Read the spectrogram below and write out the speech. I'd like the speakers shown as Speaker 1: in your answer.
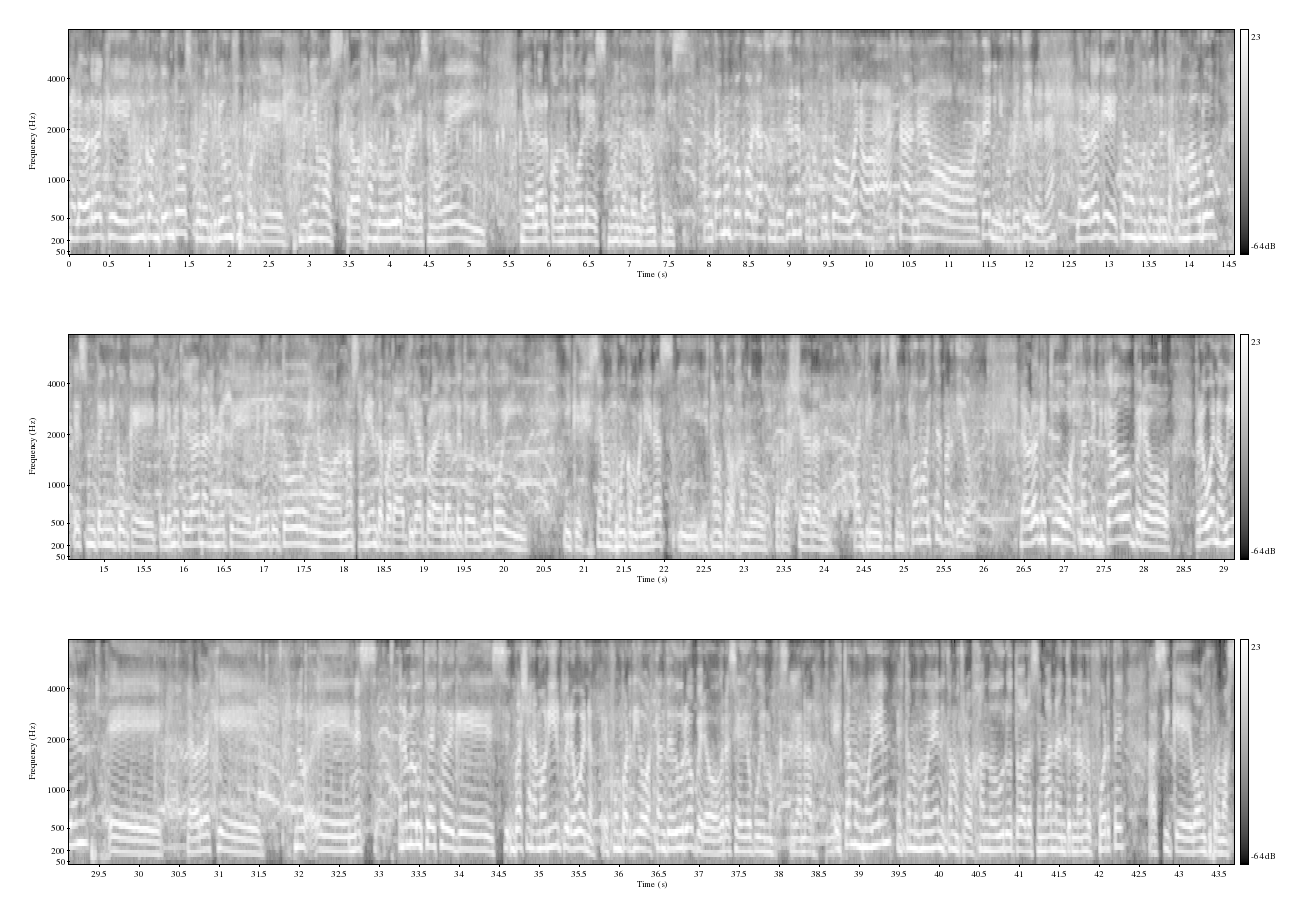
Speaker 1: Bueno, la verdad que muy contentos por el triunfo porque veníamos trabajando duro para que se nos dé y ni hablar con dos goles, muy contenta, muy feliz.
Speaker 2: Contame un poco las sensaciones con respecto, bueno, a este nuevo técnico que tienen, ¿eh?
Speaker 1: La verdad que estamos muy contentas con Mauro, es un técnico que, que le mete gana, le mete, le mete todo y no, nos alienta para tirar para adelante todo el tiempo y, y que seamos muy compañeras y estamos trabajando para llegar al, al triunfo siempre.
Speaker 2: ¿Cómo viste el partido?
Speaker 1: La verdad que estuvo bastante picado, pero, pero bueno, bien. Eh, la verdad es que no, eh, no, me gusta esto de que vayan a morir, pero bueno, fue un partido bastante duro, pero gracias a Dios pudimos ganar. Estamos muy bien, estamos muy bien, estamos trabajando duro toda la semana, entrenando fuerte, así que vamos por más.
